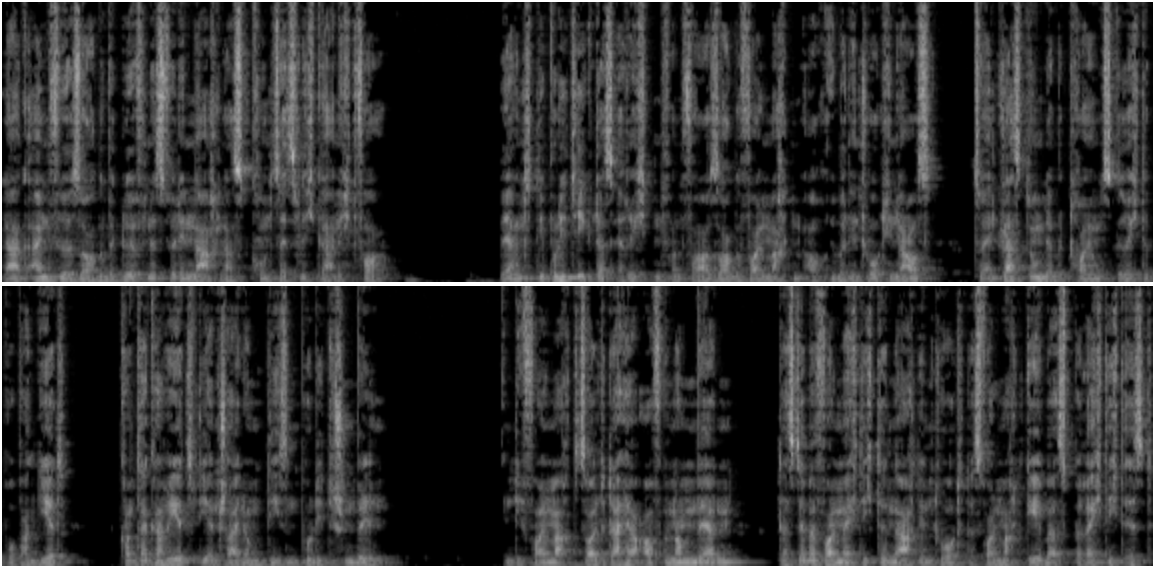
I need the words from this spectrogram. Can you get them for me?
lag ein Fürsorgebedürfnis für den Nachlass grundsätzlich gar nicht vor. Während die Politik das Errichten von Vorsorgevollmachten auch über den Tod hinaus zur Entlastung der Betreuungsgerichte propagiert, konterkariert die Entscheidung diesen politischen Willen. In die Vollmacht sollte daher aufgenommen werden dass der Bevollmächtigte nach dem Tod des Vollmachtgebers berechtigt ist,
